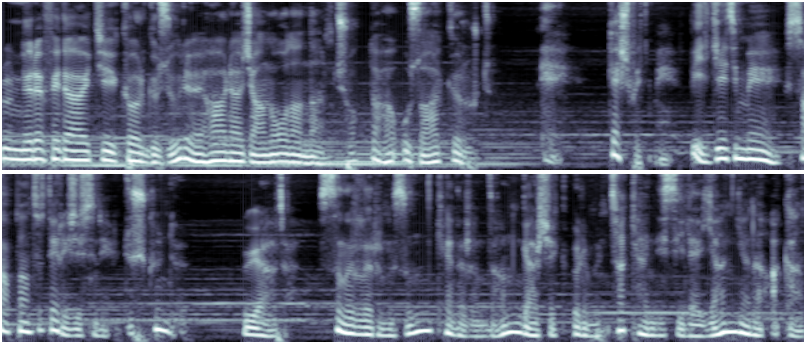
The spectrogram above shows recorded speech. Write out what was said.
Rünlere feda ettiği kör gözüyle hala canlı olandan çok daha uzak görürdü. E, keşfetmeye, bilgi edinmeye saplantı derecesine düşkündü. Rüyada sınırlarınızın kenarından gerçek ölümün ta kendisiyle yan yana akan,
